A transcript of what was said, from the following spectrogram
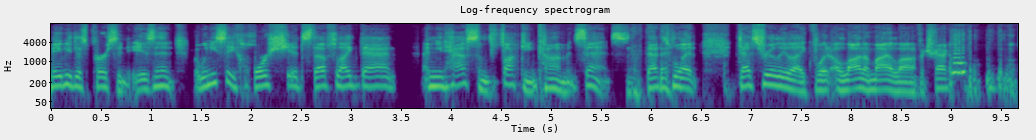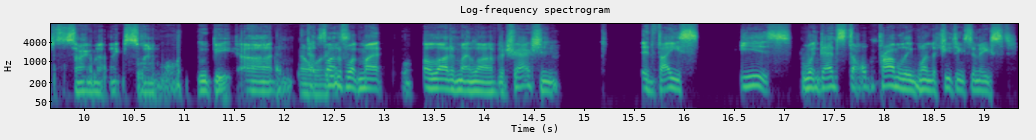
maybe this person isn't, but when you say horseshit stuff like that, I mean, have some fucking common sense. That's what, that's really like what a lot of my law of attraction, oops, sorry about like sweating, loopy. Uh, No that's a lot of what my, a lot of my law of attraction advice is. When that's the, probably one of the few things that makes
